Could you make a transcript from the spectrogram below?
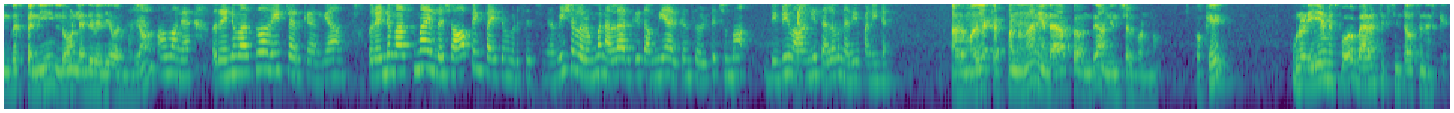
இன்வெஸ்ட் பண்ணி லோன்லேருந்து வெளியே வர முடியும். ஆமாங்க. ஒரு ரெண்டு மாசமா வீட்டில் இருக்கேன் இல்லையா? ஒரு ரெண்டு மாசமா இந்த ஷாப்பிங் பைத்தியம் பிடிச்சிருச்சுங்க. மீஷோவில் ரொம்ப நல்லா இருக்கு கம்மியாக இருக்குன்னு சொல்லிட்டு சும்மா இப்படி இப்படி வாங்கி செலவு நிறைய பண்ணிட்டேன். அதை முதல்ல கட் பண்ணணும்னா நீ அந்த ஆப்பை வந்து அன்இன்ஸ்டால் பண்ணணும். ஓகே உன்னோட இஎம்எஸ் போக பேலன்ஸ் சிக்ஸ்டீன் தௌசண்ட் இருக்குது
